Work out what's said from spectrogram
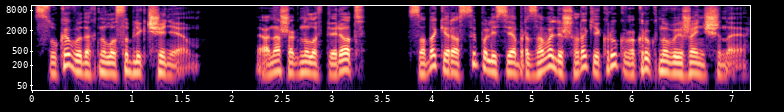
Сука выдохнула с облегчением. Она шагнула вперед. Собаки рассыпались и образовали широкий круг вокруг новой женщины.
